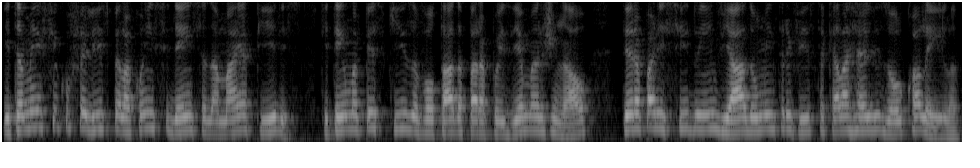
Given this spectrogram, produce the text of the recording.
E também fico feliz pela coincidência da Maia Pires, que tem uma pesquisa voltada para a poesia marginal, ter aparecido e enviado uma entrevista que ela realizou com a Leila.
